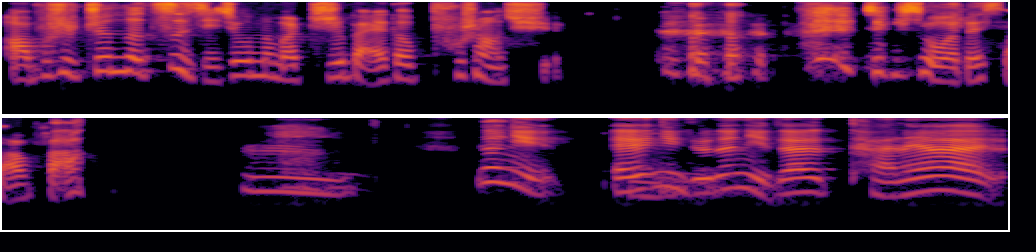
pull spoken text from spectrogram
而不是真的自己就那么直白的扑上去，这是我的想法。嗯，那你，哎，你觉得你在谈恋爱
